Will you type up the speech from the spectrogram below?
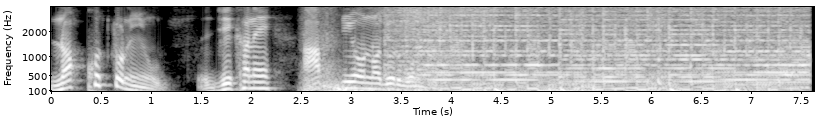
নক্ষত্র নিউজ যেখানে আপনিও নজরবন্দী।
